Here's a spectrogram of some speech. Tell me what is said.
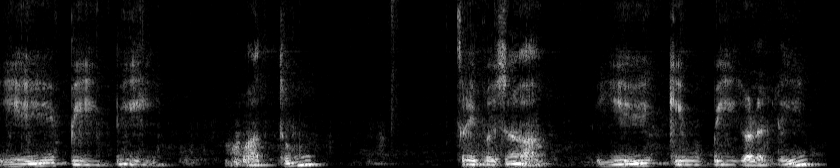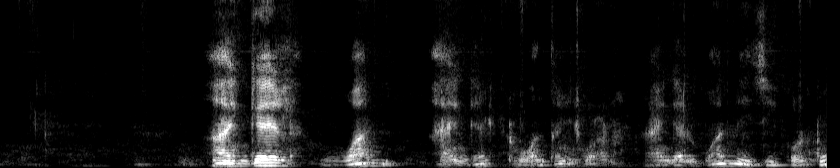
ಎ ಪಿ ಬಿ ಮತ್ತು ತ್ರಿಭುಜ ಎ ಕ್ಯೂ ಬಿಗಳಲ್ಲಿ ಆಂಗಲ್ ಒನ್ ಆಂಗಲ್ ಟು ಅಂತ ಇಟ್ಕೊಳ್ಳೋಣ. Angle one is equal to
